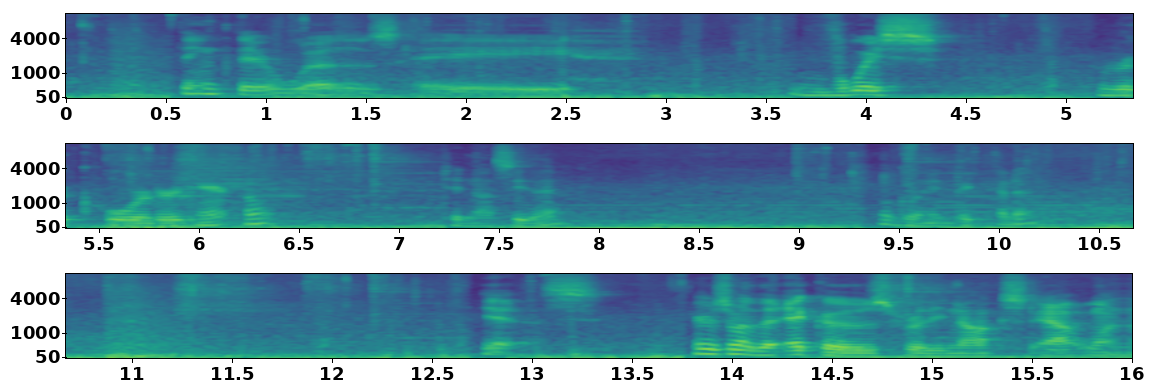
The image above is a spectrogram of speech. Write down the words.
I think there was a voice recorder here. Oh, did not see that. We'll go ahead and pick that up. Yes. Here's one of the echoes for the Knoxed out one.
